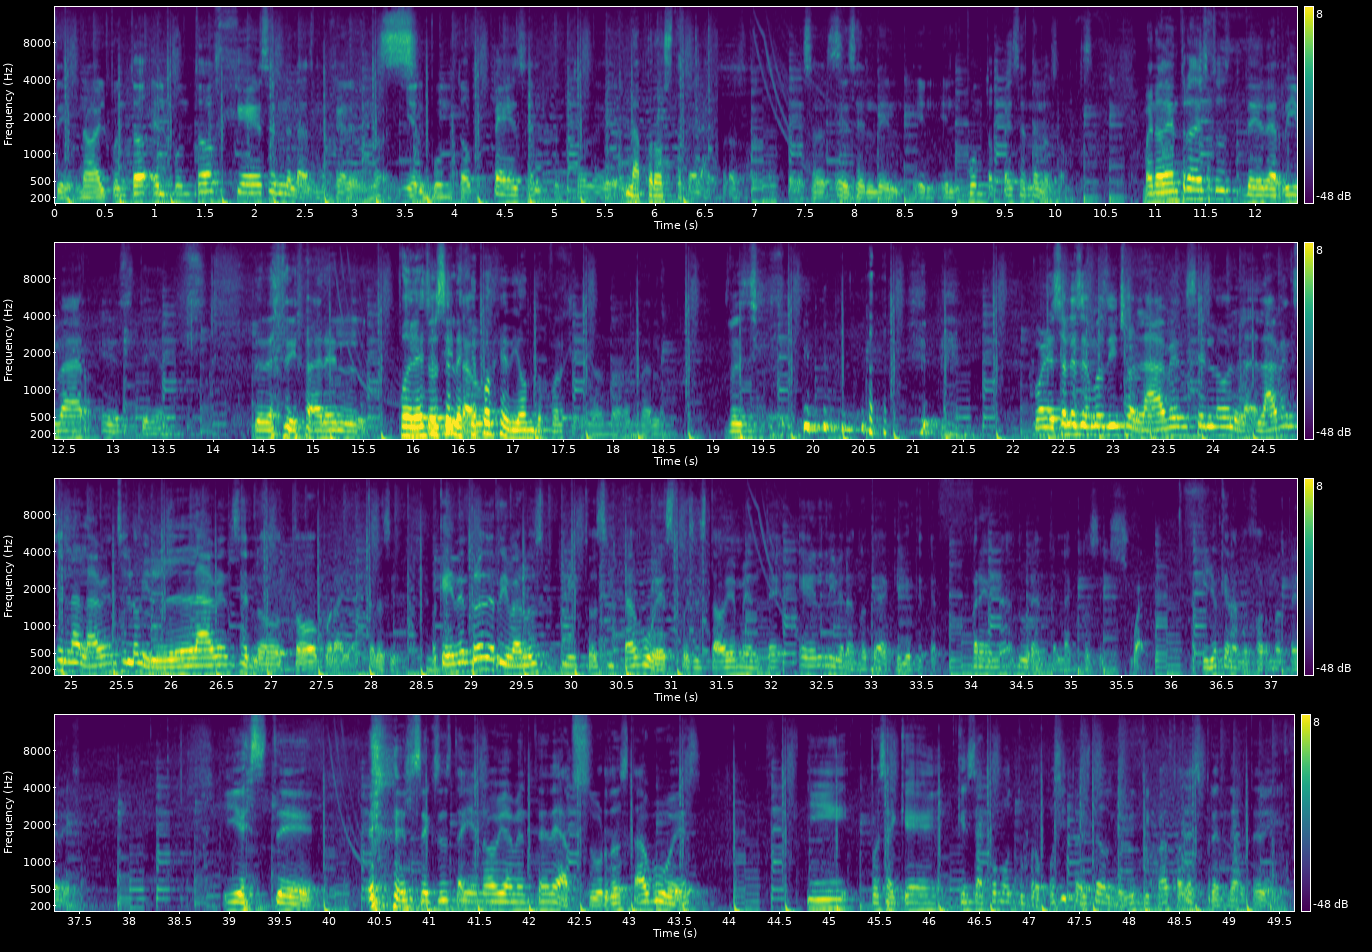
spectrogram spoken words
Sí, no, el punto, el punto G es el de las mujeres, ¿no? Y el punto P es el punto de La próstata. de la próstata. Eso es el del el, el punto P es el de los hombres. Bueno, dentro de estos de derribar este de derribar el Podría decirse y el eje por hediondo. Por hediondo, ándale. Pues sí. Por eso les hemos dicho, lávenselo, lá- lávensela, lávenselo y lávenselo todo por allá, pero sí. Ok, dentro de derribar los mitos y tabúes, pues está obviamente el liberándote de aquello que te frena durante el acto sexual, aquello que a lo mejor no te deja. Y este, el sexo está lleno obviamente de absurdos tabúes y pues hay que que sea como tu propósito de este 2024 desprenderte de ellos.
